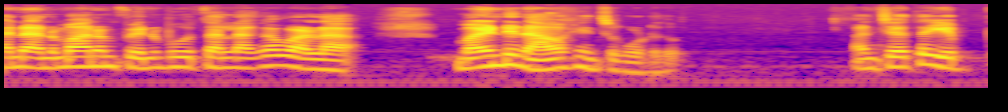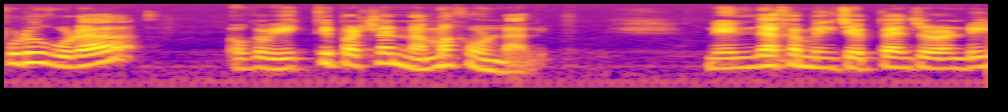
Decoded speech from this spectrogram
అని అనుమానం పెనుభూతంలాగా వాళ్ళ మైండ్ని ఆవహించకూడదు. అంచేత ఎప్పుడూ కూడా ఒక వ్యక్తి పట్ల నమ్మకం ఉండాలి. నేను ఇందాక మీకు చెప్పాను చూడండి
